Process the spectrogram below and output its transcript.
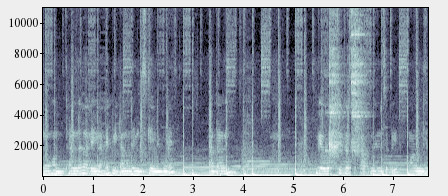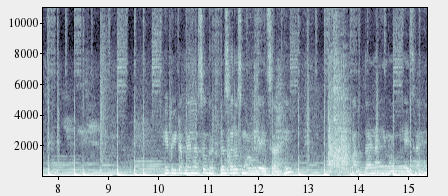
मोहन थंड झालेलं आहे पिठामध्ये मिक्स केल्यामुळे. आता मी व्यवस्थित असं कापण्यांचं पीठ मळून घेते. हे पीठ आपल्याला असं घट्टसरच मळून घ्यायचं आहे. पातळ नाही मळून घ्यायचं आहे.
